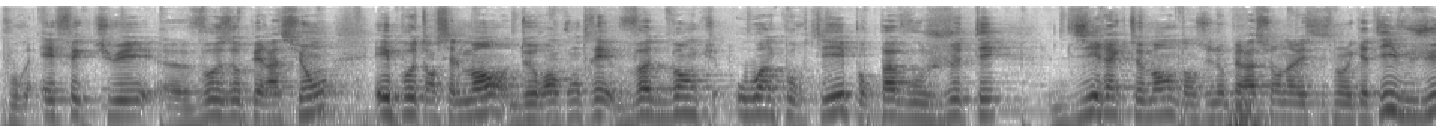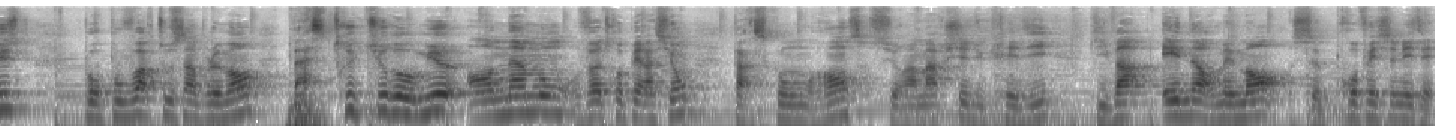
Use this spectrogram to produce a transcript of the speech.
pour effectuer euh, vos opérations et potentiellement de rencontrer votre banque ou un courtier pour ne pas vous jeter directement dans une opération d'investissement locatif juste pour pouvoir tout simplement bah, structurer au mieux en amont votre opération parce qu'on rentre sur un marché du crédit qui va énormément se professionnaliser.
